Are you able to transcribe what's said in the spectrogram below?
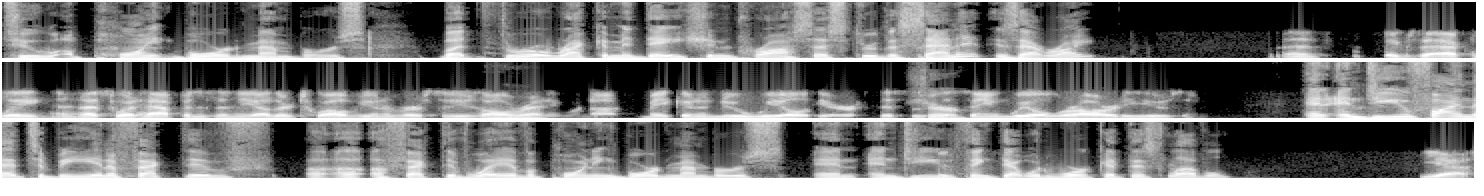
to appoint board members, but through a recommendation process through the Senate. Is that right? And exactly, and that's what happens in the other 12 universities mm-hmm. already. We're not making a new wheel here. This is sure. the same wheel we're already using. And and do you find that to be an effective uh, effective way of appointing board members? And and do you think that would work at this level? Yes,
